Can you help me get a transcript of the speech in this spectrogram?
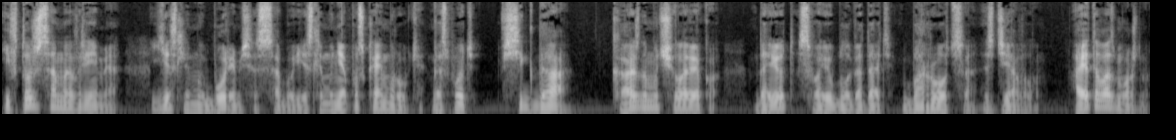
И в то же самое время, если мы боремся с собой, если мы не опускаем руки, Господь всегда каждому человеку дает свою благодать бороться с дьяволом. А это возможно.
